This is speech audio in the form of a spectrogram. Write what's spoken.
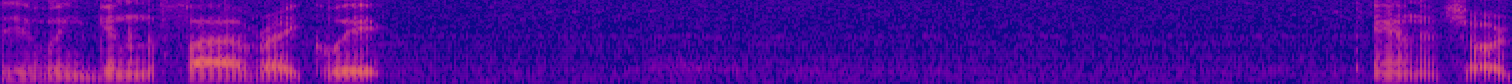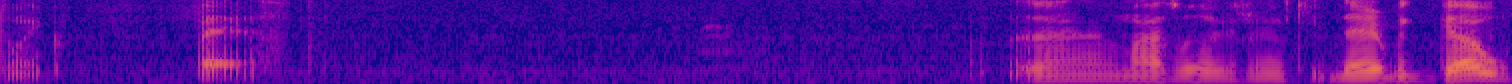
see if we can get them to five right quick. Damn, them shards went fast. Uh, might as well, because we're to keep. There we go.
